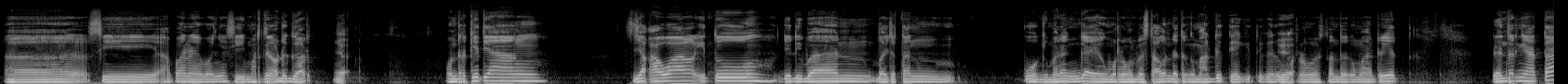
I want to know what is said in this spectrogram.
Eh, si apa namanya si Martin Odegaard. Ya. Wonderkid yang sejak awal itu jadi bahan bacotan wah gimana enggak ya umur 15 tahun datang ke Madrid ya gitu kan Iya. umur 15 tahun datang ke Madrid dan ternyata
